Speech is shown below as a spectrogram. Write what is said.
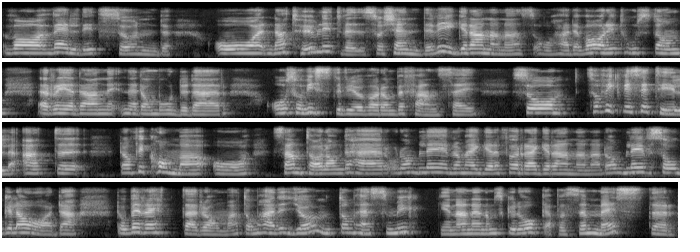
var väldigt sund och naturligtvis så kände vi grannarna och hade varit hos dem redan när de bodde där och så visste vi ju var de befann sig. Så, så fick vi se till att eh, de fick komma och samtala om det här och de blev, de här förra grannarna, de blev så glada. Då berättade de att de hade gömt de här smyckena när de skulle åka på semester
